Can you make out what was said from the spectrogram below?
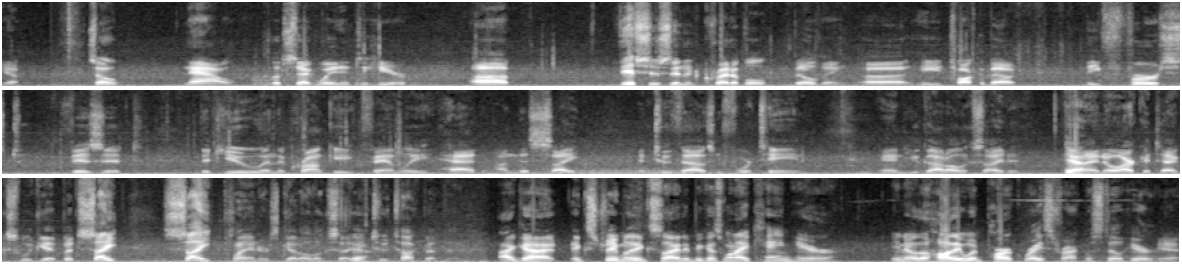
Yeah. So now let's segue into here. Uh, this is an incredible building. Uh, you talk about the first visit that you and the Kroenke family had on this site in 2014, and you got all excited. Yeah. And I know architects would get, but site site planners get all excited Yeah. too. Talk about that. I got extremely excited because when I came here, you know, the Hollywood Park racetrack was still here. Yeah.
